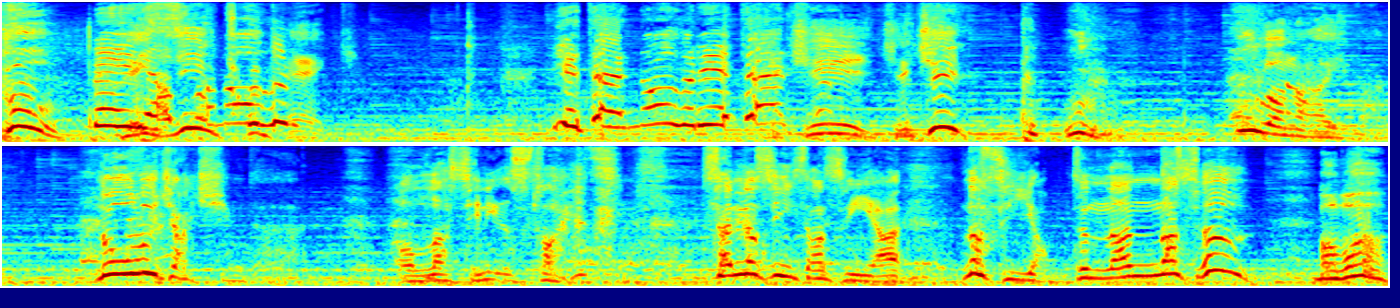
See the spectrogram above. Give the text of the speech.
Puh! Bey Rezil yapma, ne olur. köpek! Yeter ne olur yeter. Çekil, çekil! Vur! Ulan hayvan! Ne olacak şimdi ha? Allah seni ıslah etsin. Sen nasıl insansın ya? Nasıl yaptın lan, nasıl? Baba.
